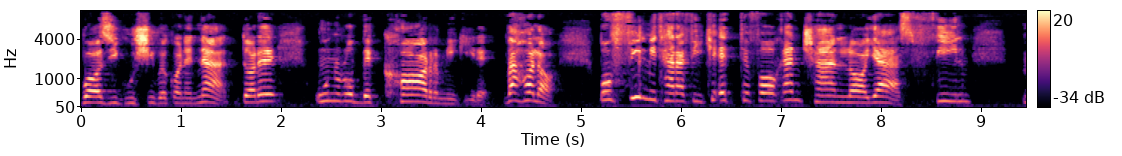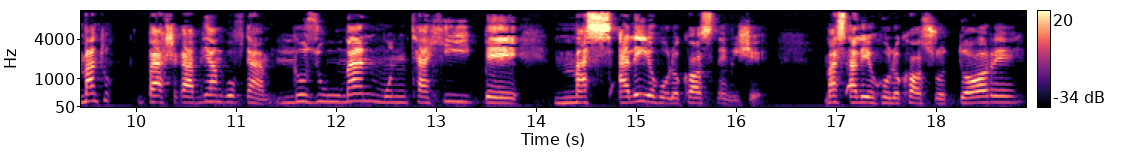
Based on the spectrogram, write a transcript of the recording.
بازی گوشی بکنه. نه داره اون رو به کار می‌گیره. و حالا با فیلمی طرفی که اتفاقا چند لایه است. فیلم من تو بخش قبلی هم گفتم لزوما منتهی به مسئله هولوکاست نمیشه. مسئله هولوکاست رو داره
